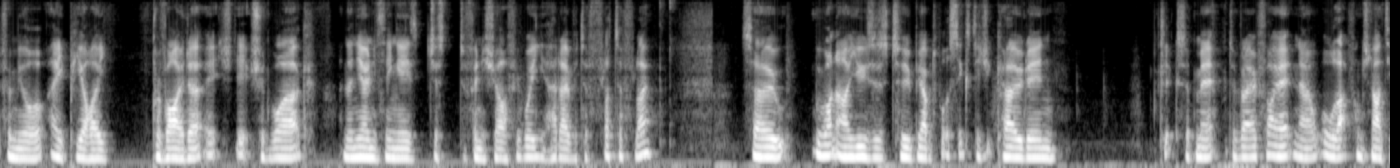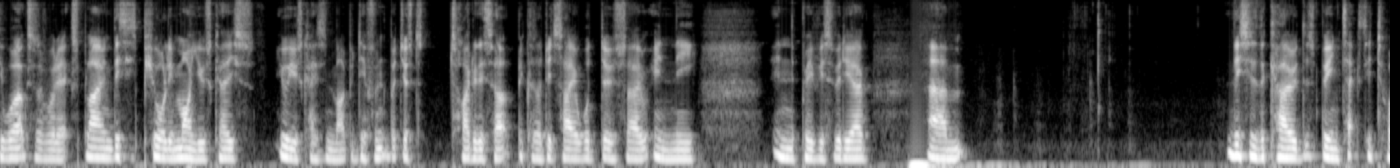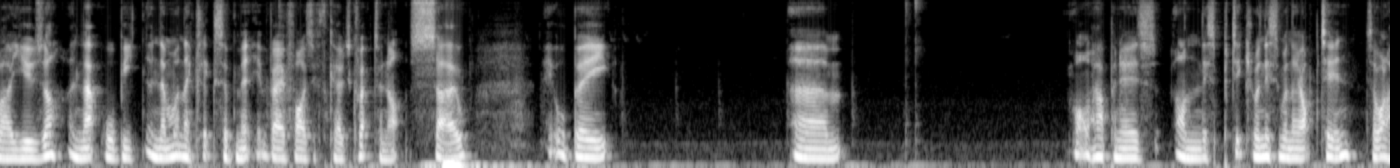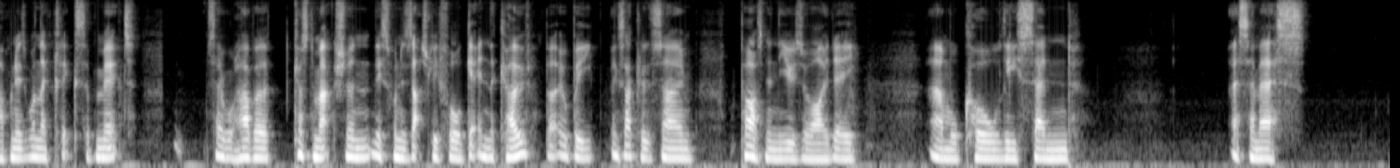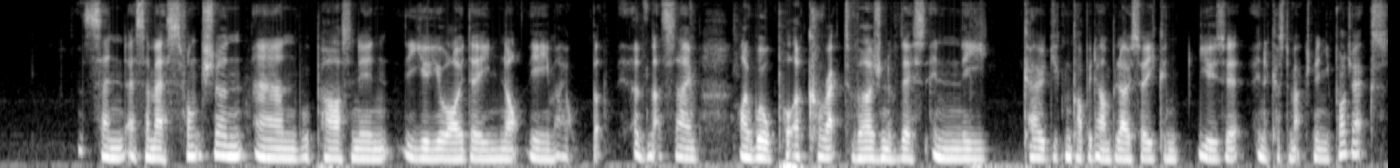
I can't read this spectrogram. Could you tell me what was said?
from your API provider, it, it should work. And then the only thing is just to finish off, if we head over to Flutterflow. So we want our users to be able to put a six digit code in, click submit to verify it. Now all that functionality works as I've already explained. This is purely my use case. Your use cases might be different, but just to tidy this up because I did say I would do so in the in the previous video. Um, this is the code that's being texted to our user and that will be and then when they click submit it verifies if the code's correct or not so it will be um, what will happen is on this particular and this is when they opt in so what will happen is when they click submit so we'll have a custom action this one is actually for getting the code but it'll be exactly the same passing in the user ID and we'll call the send SMS send SMS function and we're passing in the UUID, not the email. But other than that same, I will put a correct version of this in the code you can copy down below so you can use it in a custom action in your projects.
